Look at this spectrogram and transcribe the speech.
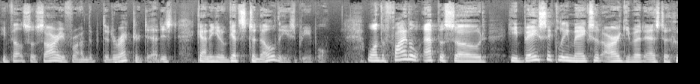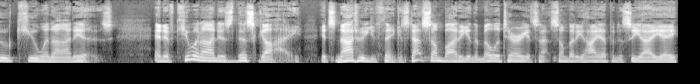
He felt so sorry for him. The, the director did. He's kind of you know gets to know these people. Well, in the final episode, he basically makes an argument as to who QAnon is. And if QAnon is this guy, it's not who you think. It's not somebody in the military. It's not somebody high up in the CIA.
